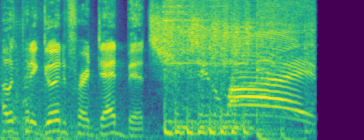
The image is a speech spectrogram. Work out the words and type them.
I look pretty good for a dead bitch. She's alive.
